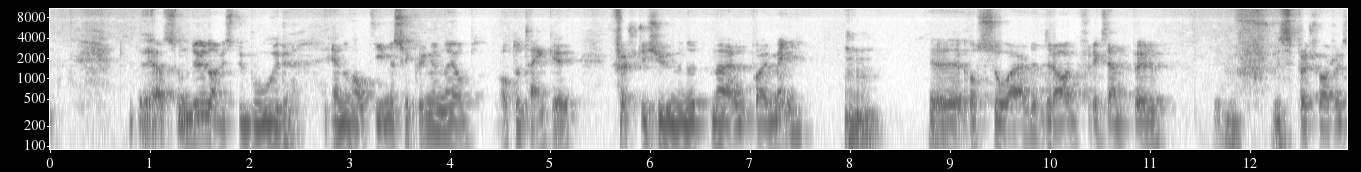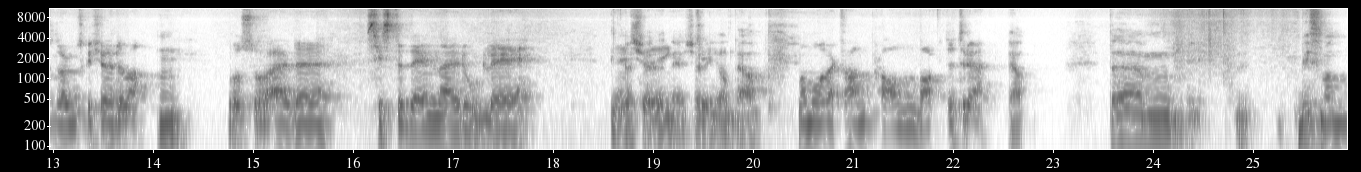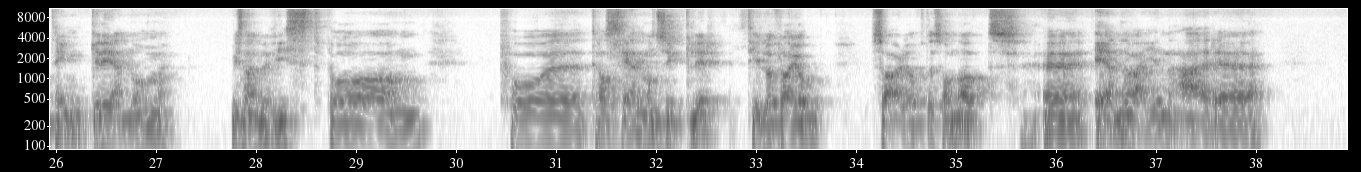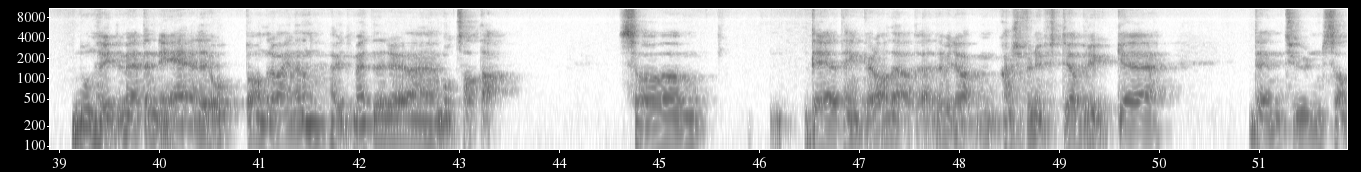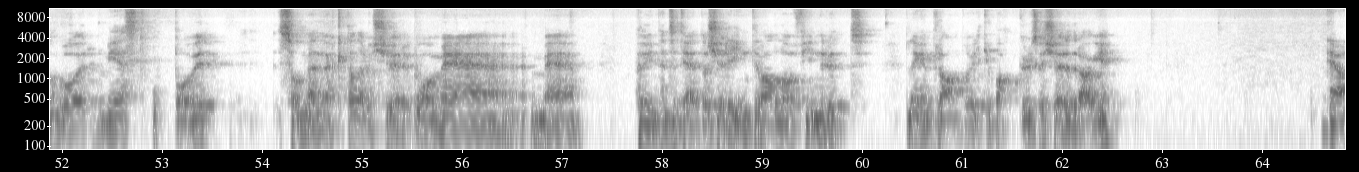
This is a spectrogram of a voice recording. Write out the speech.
ja, som du, da, hvis du bor en og en halv time sykling under jobb, at du tenker første 20 minuttene er oppvarming, Mm. Eh, og så er det drag, f.eks. Spørs hva slags drag du skal kjøre, da. Mm. Og så er det siste delen er rolig nedkjøring Nedkjøring, ja. Man må i hvert fall ha en plan bak det, tror jeg. Ja. Det, um, hvis man tenker igjennom Hvis man er bevisst på, på eh, traseen man sykler til og fra jobb, så er det ofte sånn at eh, ene veien er eh, noen høydemeter ned eller opp, og andre veien en høydemeter eh, motsatt. da. Så det jeg tenker da, det er at det vil jo være kanskje fornuftig å bruke den turen som går mest oppover, som den økta der du kjører på med, med høy intensitet og kjører intervall og finner ut Legger en plan på hvilke bakker du skal kjøre drag i. Ja.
